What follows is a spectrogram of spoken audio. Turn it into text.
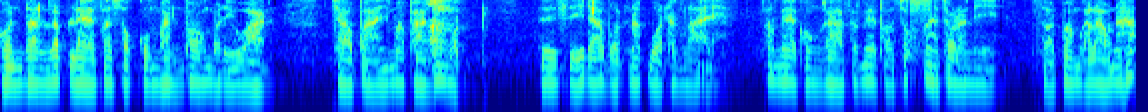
คนดันรับแลพระศกกุมพันพ้องบริวาร ชาวป่าหิมาพานทั้งหมดฤาษีดาบทนักบวชทั้งหลาย พระแม่คงคาพระแม่พอศกแม่ธรณี สอดพร้อมกับเรานะฮะ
